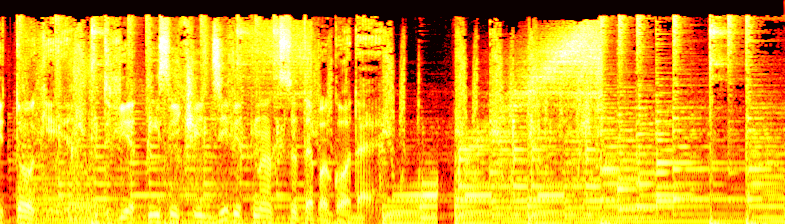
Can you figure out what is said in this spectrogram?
Итоги 2019 года.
